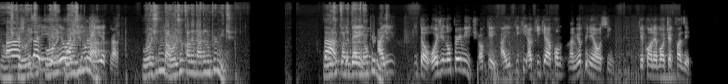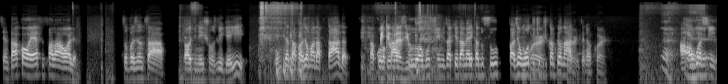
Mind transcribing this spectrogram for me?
Eu ah, acho que acho que hoje, daria. hoje, eu acho hoje que não daria, dá. cara. Hoje não dá, hoje o calendário não permite. Tá, hoje o tudo calendário bem. não permite. Aí, então, hoje não permite, ok. Aí o que que, o que, a, na minha opinião, assim, o que a Conebol tinha que fazer? Sentar com a OF e falar, olha, estou fazendo essa tal de Nations League aí, vamos tentar fazer uma adaptada para colocar Brasil. tipo, alguns times aqui da América do Sul, fazer um outro Concordo, tipo de campeonato, concordo, entendeu? Concordo. É, Algo é, assim.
